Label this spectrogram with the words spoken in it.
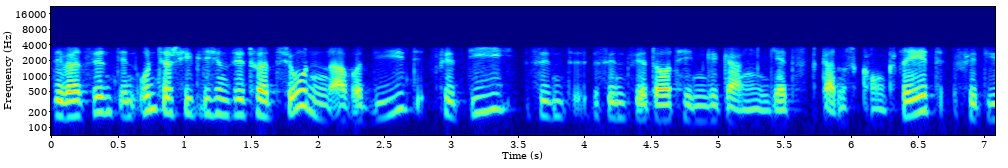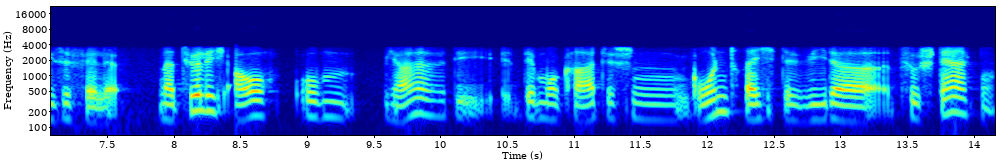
Wir sind in unterschiedlichen Situationen, aber die, für die sind, sind wir dorthin gegangen, jetzt ganz konkret für diese Fälle. Natürlich auch, um ja, die demokratischen Grundrechte wieder zu stärken.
